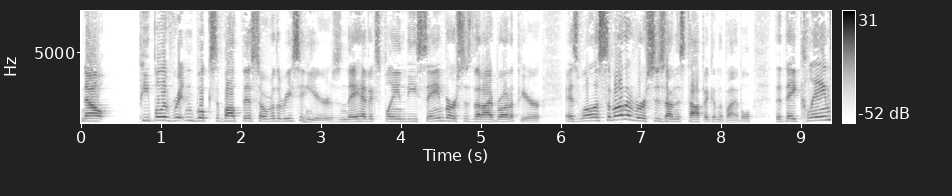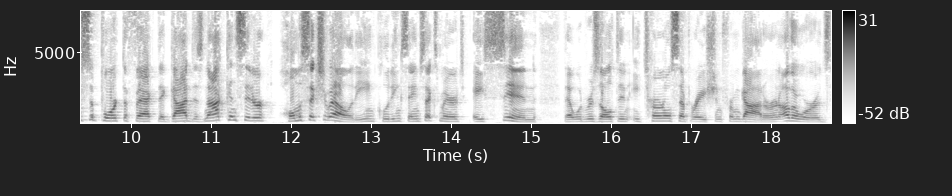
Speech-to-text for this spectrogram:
Now, people have written books about this over the recent years, and they have explained these same verses that I brought up here, as well as some other verses on this topic in the Bible, that they claim support the fact that God does not consider homosexuality, including same sex marriage, a sin that would result in eternal separation from God. Or, in other words,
